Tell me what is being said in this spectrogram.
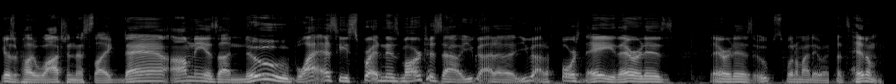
You guys are probably watching this like damn Omni is a noob. Why is he spreading his marches out? You gotta you gotta force hey there it is there it is. Oops what am I doing? Let's hit him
